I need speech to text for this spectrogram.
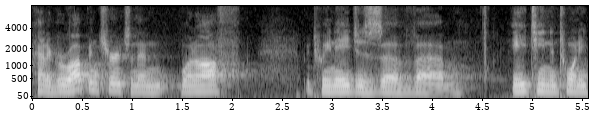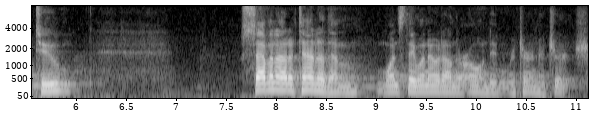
kind of grew up in church and then went off between ages of um, 18 and 22. Seven out of 10 of them, once they went out on their own, didn't return to church.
